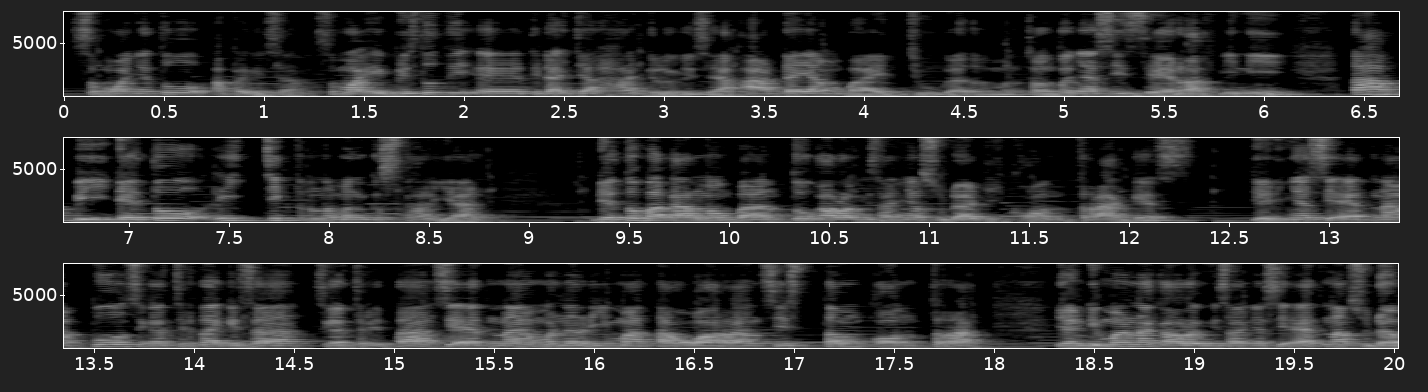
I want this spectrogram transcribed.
semuanya tuh apa guys ya semua iblis tuh eh, tidak jahat gitu guys ya. Ada yang baik juga teman-teman. Contohnya si Zeraf ini. Tapi dia tuh licik teman-temanku sekalian dia tuh bakal membantu kalau misalnya sudah dikontrak guys Jadinya si Etna pun singkat cerita guys ya, singkat cerita si Etna menerima tawaran sistem kontrak yang di mana kalau misalnya si Etna sudah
